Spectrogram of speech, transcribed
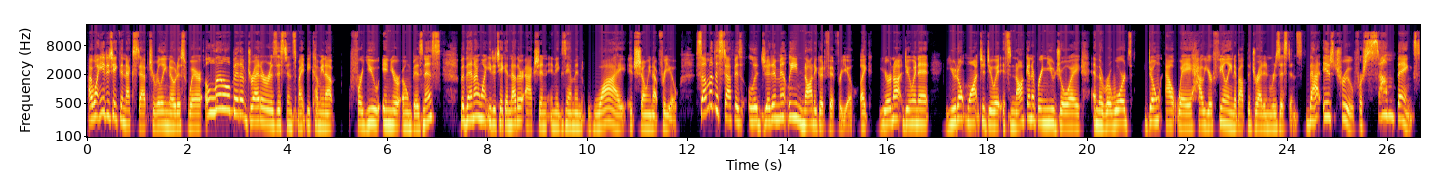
I want you to take the next step to really notice where a little bit of dread or resistance might be coming up for you in your own business. But then I want you to take another action and examine why it's showing up for you. Some of the stuff is legitimately not a good fit for you. Like you're not doing it. You don't want to do it. It's not going to bring you joy and the rewards don't outweigh how you're feeling about the dread and resistance. That is true for some things.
